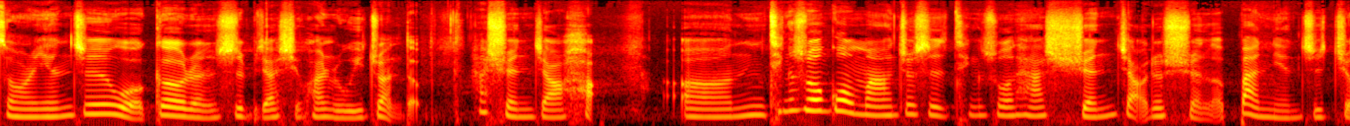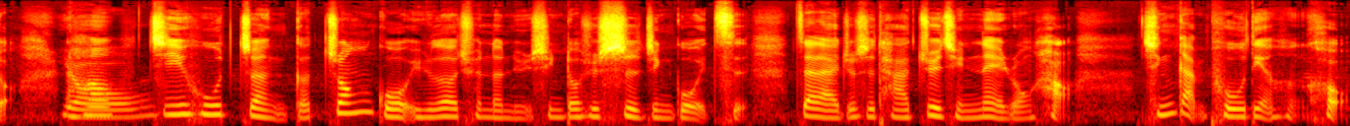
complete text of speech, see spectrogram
总而言之，我个人是比较喜欢《如懿传》的，它选角好。呃，你听说过吗？就是听说她选角就选了半年之久，然后几乎整个中国娱乐圈的女性都去试镜过一次。再来就是她剧情内容好。情感铺垫很厚，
